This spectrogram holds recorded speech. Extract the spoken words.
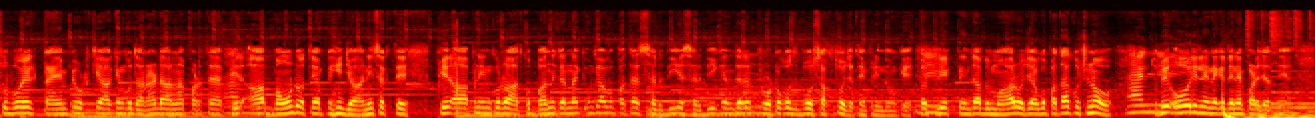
सुबह एक टाइम पे उठ के आके इनको दाना डालना पड़ता है। फिर हाँ आप बाउंड होते हैं आप कहीं जा नहीं सकते। फिर आपने इनको रात को बंद करना क्योंकि आपको पता है सर्दी है सर्दी के अंदर प्रोटोकॉल बहुत सख्त हो जाते हैं परिंदों के। तो फिर एक परिंदा बीमार हो जाए आपको पता कुछ ना हो तो फिर और ही लेने के देने पड़ जाते हैं।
